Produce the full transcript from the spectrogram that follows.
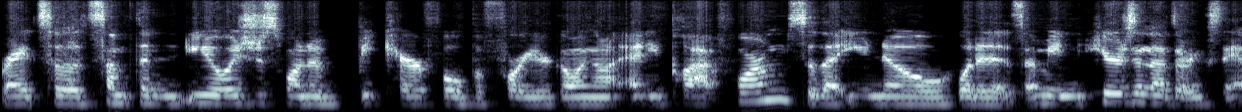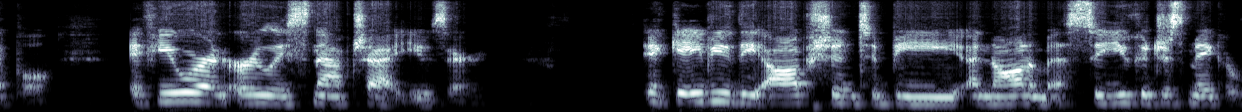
right? So it's something you always just want to be careful before you're going on any platform so that you know what it is. I mean, here's another example. If you were an early Snapchat user, it gave you the option to be anonymous. So you could just make a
